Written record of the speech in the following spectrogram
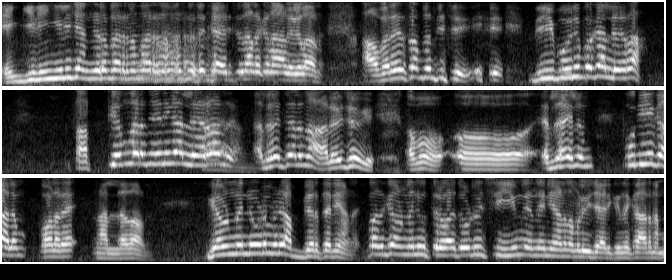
എങ്ങനെയെങ്കിലും ഞങ്ങളുടെ ഭരണം വരണം എന്ന് വിചാരിച്ച് നടക്കുന്ന ആളുകളാണ്. അവരെ സംബന്ധിച്ച് ദീപുവിന് ഇപ്പൊ കല്ലേറ. സത്യം പറഞ്ഞതിന് കല്ലേറാന്ന്. അത് വെച്ചാലൊന്ന് ആലോചിച്ച് നോക്ക്. അപ്പോ എന്തായാലും പുതിയ കാലം വളരെ നല്ലതാണ്. ഗവൺമെന്റിനോടുള്ള ഒരു അഭ്യർത്ഥനയാണ്. ഇപ്പൊ അത് ഗവൺമെന്റ് ഉത്തരവാദിത്തോട് ചെയ്യും എന്ന് തന്നെയാണ് നമ്മൾ വിചാരിക്കുന്നത്. കാരണം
